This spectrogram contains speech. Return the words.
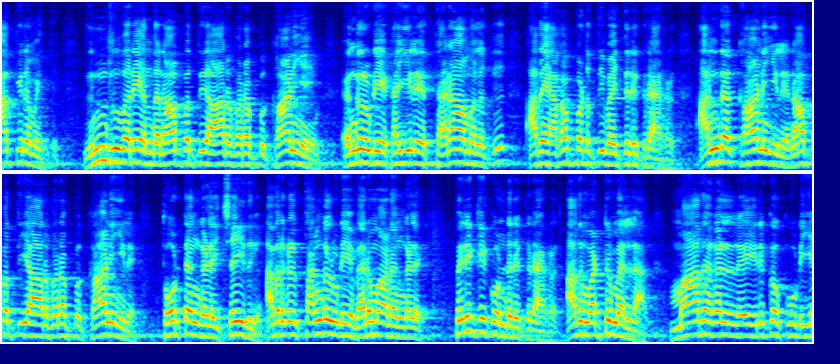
ஆக்கிரமித்து இன்று வரை அந்த நாற்பத்தி ஆறு பரப்பு காணியையும் எங்களுடைய கையிலே தராமலுக்கு அதை அகப்படுத்தி வைத்திருக்கிறார்கள். அந்த காணியிலே நாற்பத்தி ஆறு பரப்பு காணியிலே தோட்டங்களை செய்து அவர்கள் தங்களுடைய வருமானங்களை பெருக்கி கொண்டிருக்கிறார்கள். அது மட்டுமல்ல மாதகள் இருக்கக்கூடிய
